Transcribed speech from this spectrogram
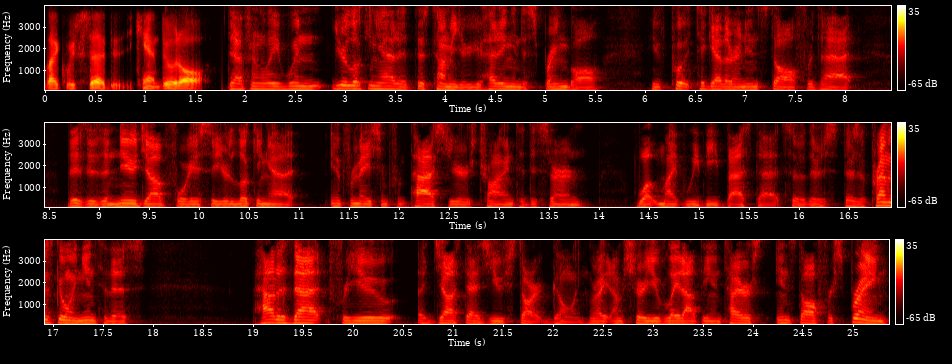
like we've said, you can't do it all. Definitely. When you're looking at it this time of year, you're heading into spring ball You've put together an install for that. This is a new job for you, so you're looking at information from past years, trying to discern what might we be best at. So there's there's a premise going into this. How does that for you adjust as you start going? Right, I'm sure you've laid out the entire install for spring,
